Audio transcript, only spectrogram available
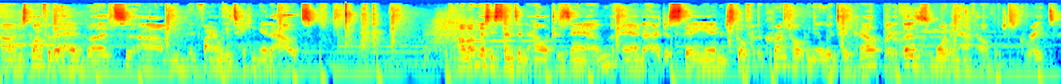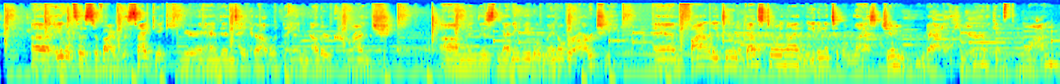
Uh, just going for the headbutt um, and finally taking it out. Um, up next, he sends in Alakazam, and I just stay in and just go for the crunch, hoping it would take it out, but it does more than half health, which is great. Uh, able to survive the Psychic here and then take it out with another crunch. Um, and this netting me the win over Archie. And finally dealing with that storyline, leading into the last gym battle here against Juan,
